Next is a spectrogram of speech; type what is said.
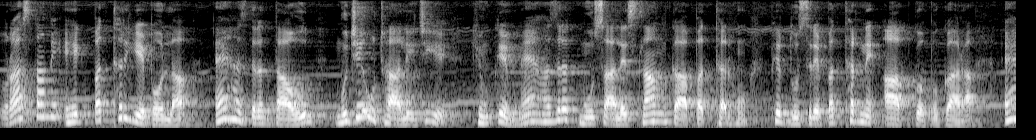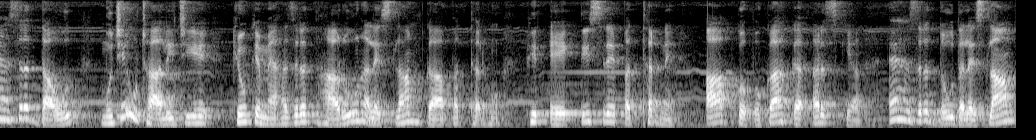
तो रास्ता में एक पत्थर ये बोला ए हज़रत दाऊद, मुझे उठा लीजिए, क्योंकि मैं हज़रत मूसा इस्लाम का पत्थर हूँ, फिर दूसरे पत्थर ने आपको पुकारा। ए हज़रत दाऊद, मुझे उठा लीजिए, क्योंकि मैं हज़रत हारून इस्लाम का पत्थर हूँ, फिर एक तीसरे पत्थर ने आपको पुकार कर अर्ज़ किया ए हज़रत दाऊद इस्लाम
